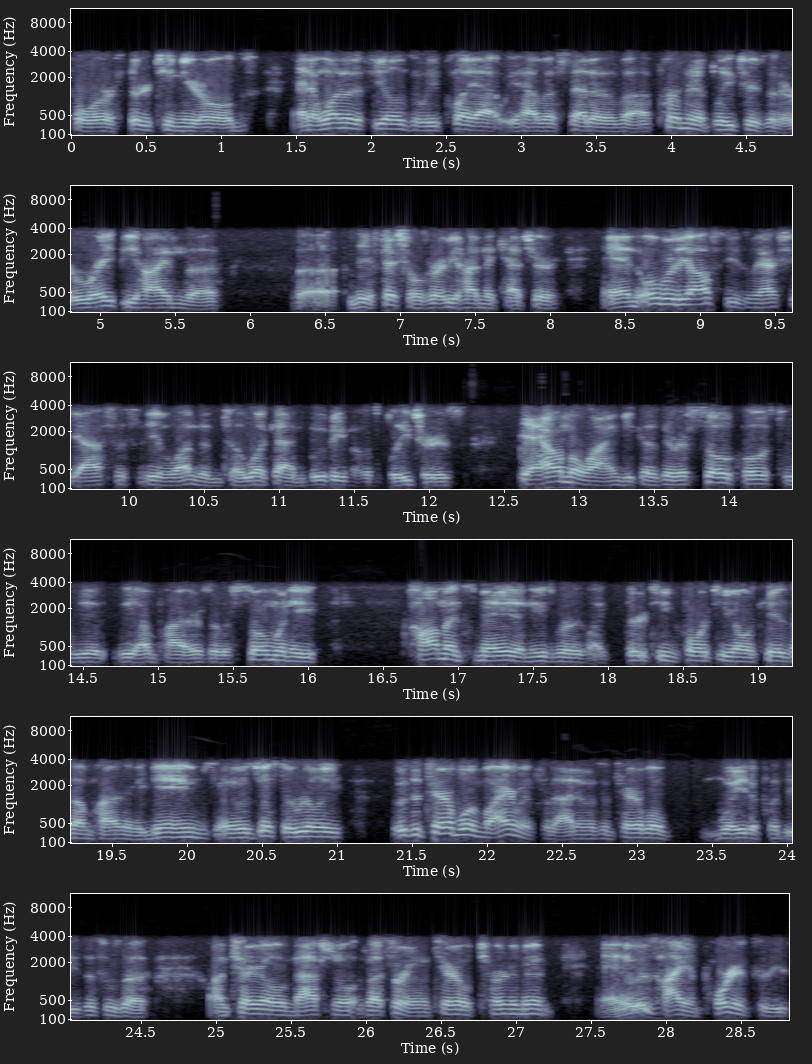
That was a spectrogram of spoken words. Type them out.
for 13 year olds. And at one of the fields that we play at, we have a set of uh, permanent bleachers that are right behind the the, the officials, right behind the catcher. And over the off season, we actually asked the city of London to look at moving those bleachers down the line because they were so close to the the umpires. There were so many comments made, and these were like 13, 14 year old kids umpiring the games, and it was just a really it was a terrible environment for that. It was a terrible way to put these. This was a Ontario national, uh, sorry, Ontario tournament, and it was high importance to these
